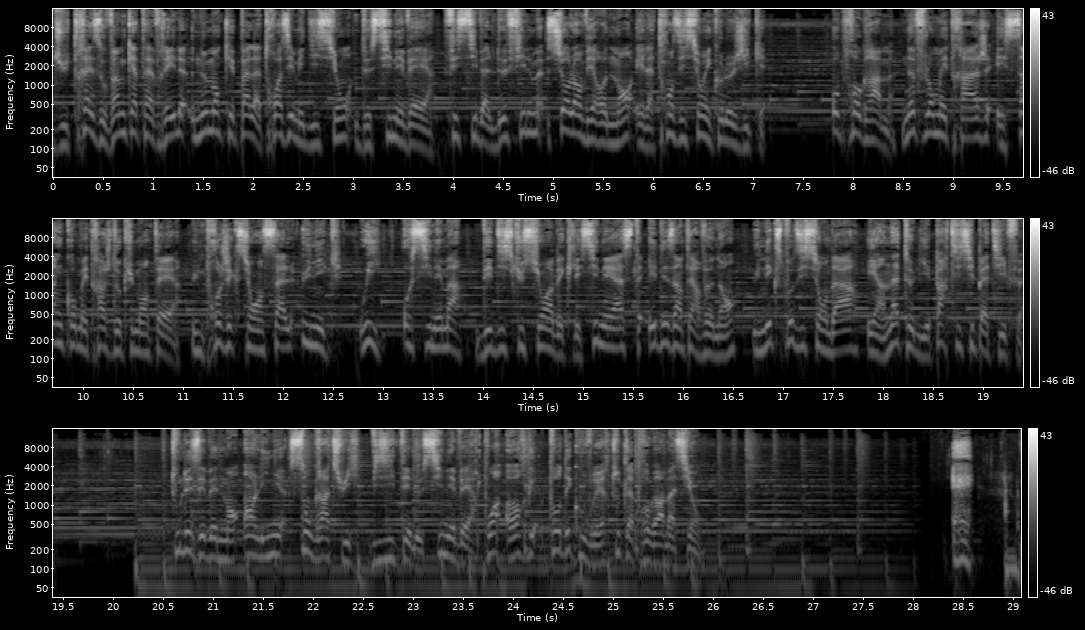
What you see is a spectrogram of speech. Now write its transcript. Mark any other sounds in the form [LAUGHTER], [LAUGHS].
Du 13 au 24 avril, ne manquez pas la troisième édition de Cinévert, festival de films sur l'environnement et la transition écologique. Au programme, 9 longs métrages et 5 courts métrages documentaires. Une projection en salle unique. Oui, au cinéma. Des discussions avec les cinéastes et des intervenants. Une exposition d'art et un atelier participatif. Tous les événements en ligne sont gratuits. Visitez le cinévert.org pour découvrir toute la programmation.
